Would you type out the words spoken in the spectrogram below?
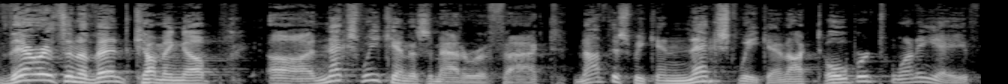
There is an event coming up uh, next weekend, as a matter of fact. Not this weekend, next weekend, October 28th.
